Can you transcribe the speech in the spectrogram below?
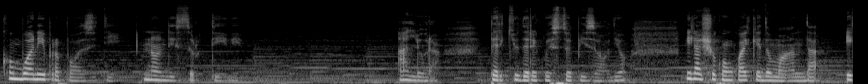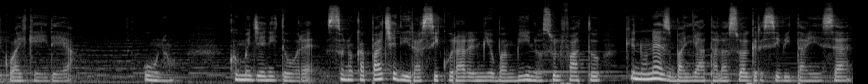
con buoni propositi, non distruttivi. Allora, per chiudere questo episodio, vi lascio con qualche domanda e qualche idea. 1. Come genitore sono capace di rassicurare il mio bambino sul fatto che non è sbagliata la sua aggressività in sé.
